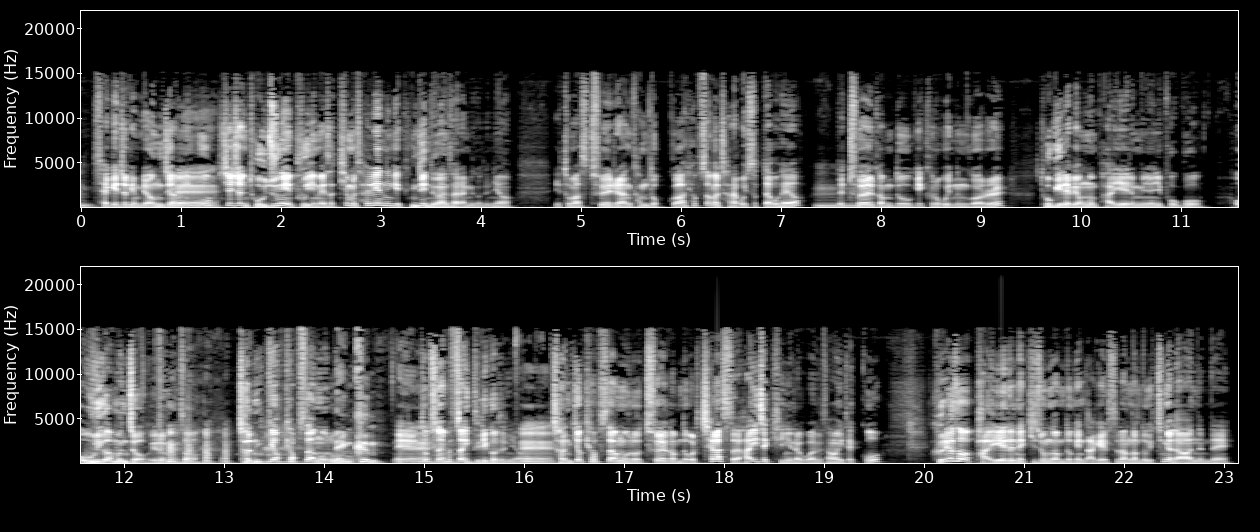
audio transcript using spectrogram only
음. 세계적인 명장이고 네. 시즌 도중에 부임해서 팀을 살리는 게 굉장히 능한 사람이거든요. 이 토마스 투헬이라는 감독과 협상을 잘하고 있었다고 해요. 음. 근데 투헬 감독이 그러고 있는 거를 독일의 명문 바이에른 뮌헨이 보고 어, 우리가 먼저 이러면서 전격 협상으로 냉큼. 네, 네. 토트넘 협상이 느리거든요. 네. 전격 협상으로 투헬 감독을 채갔어요. hijacking이라고 하는 상황이 됐고 그래서 바이에른의 기존 감독인 나겔스만 감독이 튕겨 나왔는데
